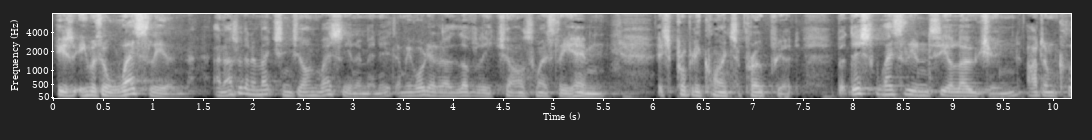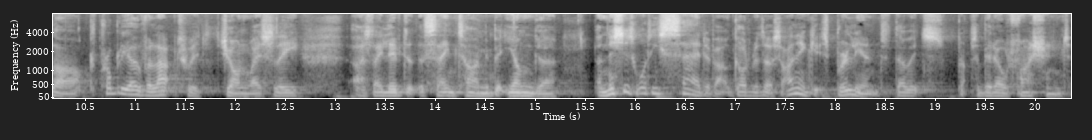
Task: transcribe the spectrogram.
He's, he was a Wesleyan. And as we're going to mention John Wesley in a minute, and we've already had a lovely Charles Wesley hymn, it's probably quite appropriate. But this Wesleyan theologian, Adam Clarke, probably overlapped with John Wesley as they lived at the same time, a bit younger. And this is what he said about God with us. I think it's brilliant, though it's perhaps a bit old fashioned.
